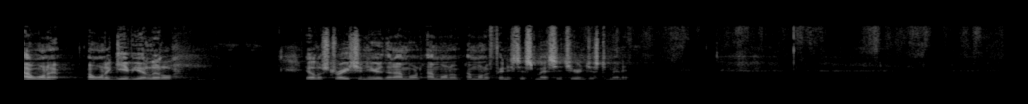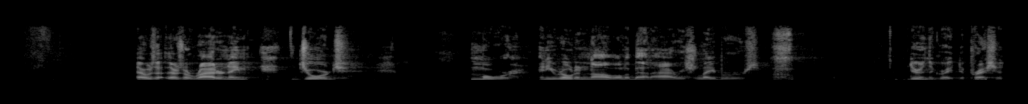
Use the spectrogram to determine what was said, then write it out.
I want to I want to give you a little illustration here. Then I'm gonna, I'm to I'm to finish this message here in just a minute. There was a, there was a writer named George Moore, and he wrote a novel about Irish laborers during the Great Depression.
